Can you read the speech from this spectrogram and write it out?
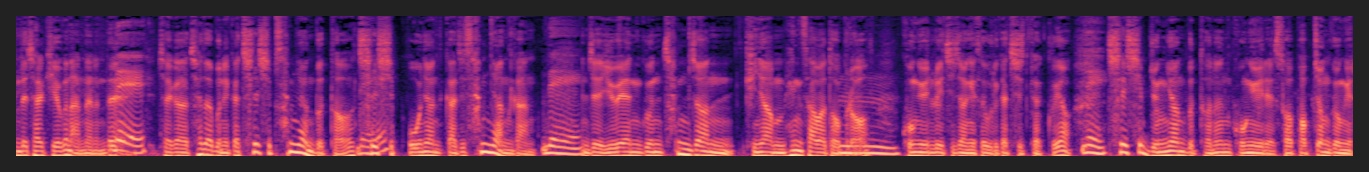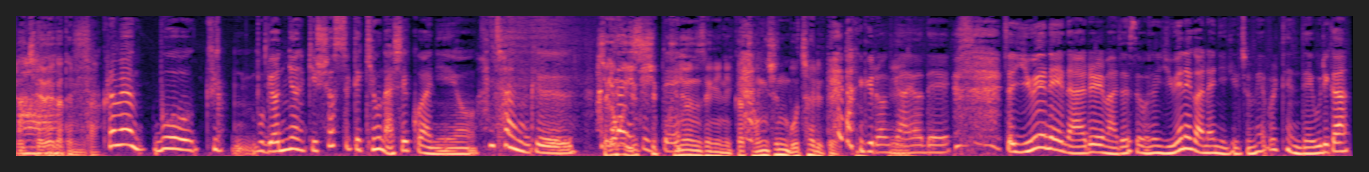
근데 잘 기억은 안 나는데 네. 제가 찾아보니까 73년부터 네. 75년까지 3년간 네. 이제 유엔군 참전 기념 행사와 더불어 음. 공휴일을 지정해서 우리가 지켰고요. 네. 76년부터는 공휴일에서 법정 공휴일은 아. 제외가 됩니다. 그러면 뭐 그 뭐 몇 년 이렇게 쉬었을 때 기억 나실 거 아니에요. 한창 그 제가 뭐 69년생이니까 정신 못 차릴 때. 그런가요? 예. 네. 자, 유엔의 날을 맞아서 오늘 유엔에 관한 얘기를 좀 해볼 텐데 우리가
